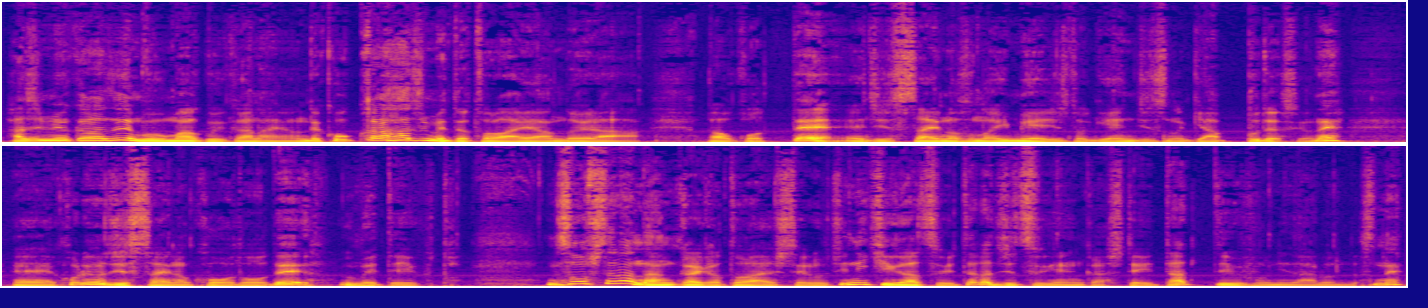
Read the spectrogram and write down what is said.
初めから全部うまくいかないので、ここから初めてトライアンドエラーが起こって、実際のそのイメージと現実のギャップですよね。えー、これを実際の行動で埋めていくと。そうしたら何回かトライしてるうちに気がついたら実現化していたっていう風になるんですね。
